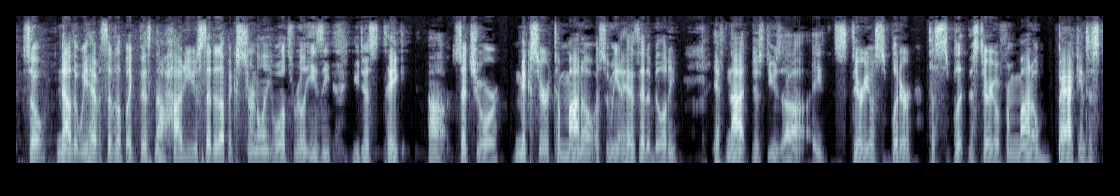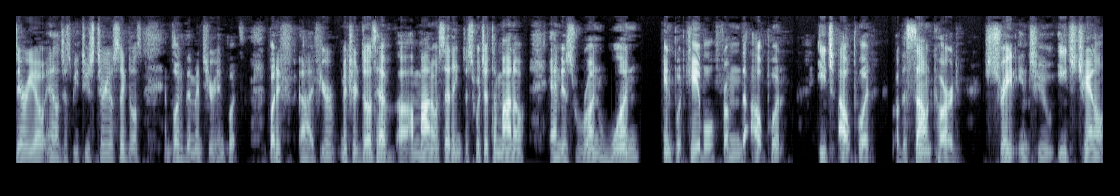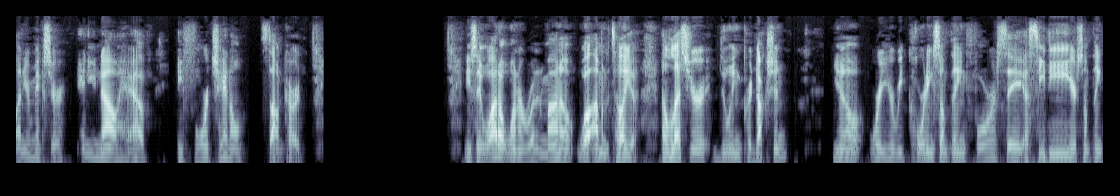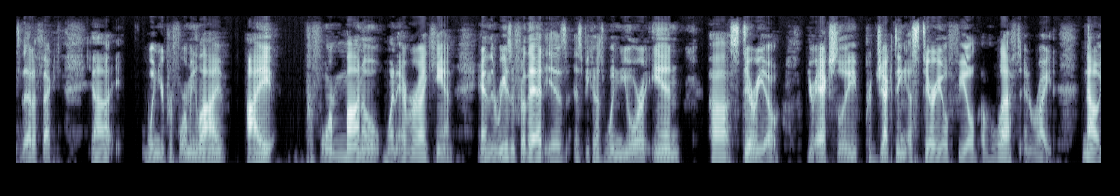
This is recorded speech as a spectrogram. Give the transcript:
So now that we have it set up like this, now how do you set it up externally? Well, it's really easy. You just take, uh, set your mixer to mono, assuming it has that ability. If not, just use uh, a stereo splitter to split the stereo from mono back into stereo, and it'll just be two stereo signals and plug them into your inputs. But if uh, if your mixer does have a mono setting, just switch it to mono and just run one input cable from the output, each output of the sound card straight into each channel on your mixer, and you now have a four-channel sound card. And you say, well, I don't want to run in mono. Well, I'm going to tell you, unless you're doing production, you know, where you're recording something for, say, a CD or something to that effect, uh, when you're performing live, I perform mono whenever I can. And the reason for that is, is because when you're in uh, stereo, you're actually projecting a stereo field of left and right. Now,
